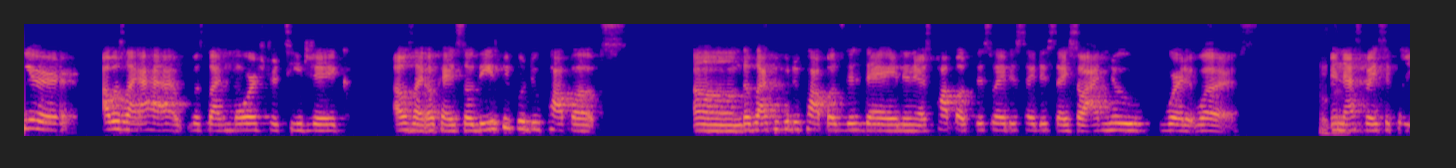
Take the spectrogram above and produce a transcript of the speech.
here, I was like, I had, was like more strategic. I was like, okay, so these people do pop ups. Um, the black people do pop ups this day, and then there's pop ups this way, this way, this way. So I knew where it was, okay. and that's basically,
